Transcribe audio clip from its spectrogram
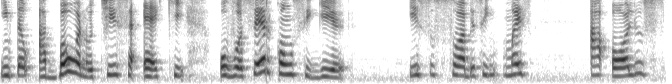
Então, a boa notícia é que o você conseguir isso sobe assim, mas a olhos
